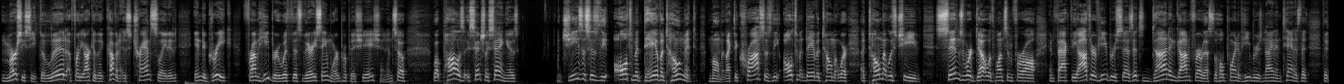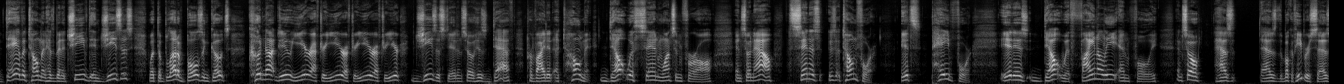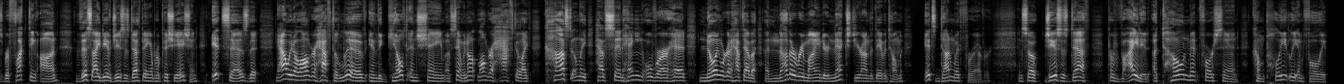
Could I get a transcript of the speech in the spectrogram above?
mercy seat, the lid for the Ark of the Covenant, is translated into Greek from Hebrew with this very same word, propitiation. And so, what Paul is essentially saying is Jesus is the ultimate day of atonement moment. Like the cross is the ultimate day of atonement where atonement was achieved, sins were dealt with once and for all. In fact, the author of Hebrews says it's done and gone forever. That's the whole point of Hebrews 9 and 10 is that the day of atonement has been achieved in Jesus, with the blood of bulls and goats could not do year after year after year after year. Jesus did. And so his death provided atonement, dealt with sin once and for all. And so now sin is, is atoned for, it's paid for, it is dealt with finally and fully. And so, as as the book of Hebrews says, reflecting on this idea of Jesus' death being a propitiation, it says that now we no longer have to live in the guilt and shame of sin. We no longer have to like constantly have sin hanging over our head, knowing we're going to have to have a, another reminder next year on the Day of Atonement. It's done with forever. And so Jesus' death provided atonement for sin completely and fully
